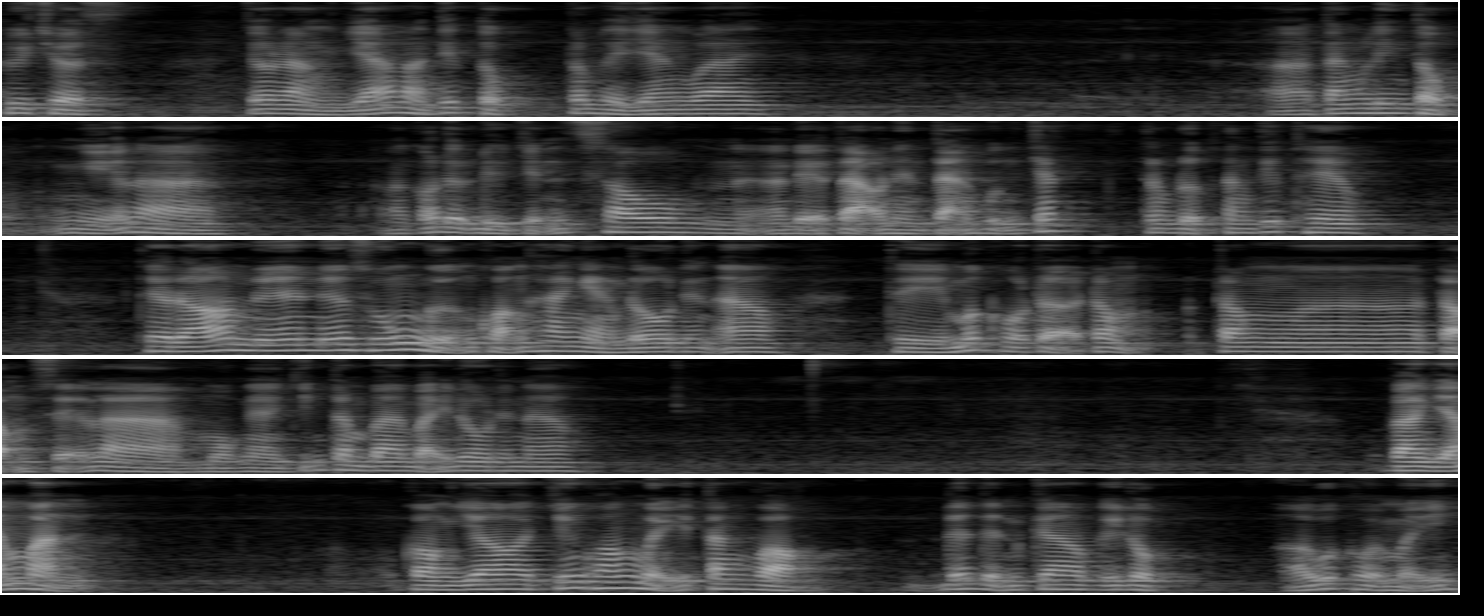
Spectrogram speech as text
Futures cho rằng giá vàng tiếp tục trong thời gian qua à, tăng liên tục nghĩa là à, có được điều chỉnh sâu à, để tạo nền tảng vững chắc trong đợt tăng tiếp theo. Theo đó nếu, nếu xuống ngưỡng khoảng 2.000 đô trên ao thì mức hỗ trợ trong trong uh, trọng sẽ là 1.937 đô trên ao. Vàng giảm mạnh còn do chứng khoán Mỹ tăng vọt đến đỉnh cao kỷ lục ở Quốc hội Mỹ.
